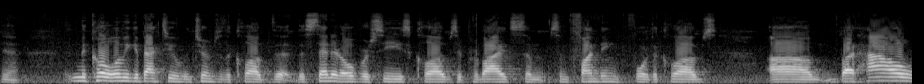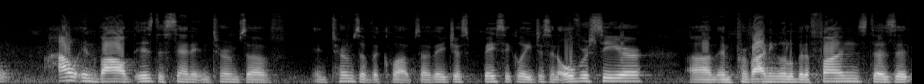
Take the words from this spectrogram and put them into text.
Yeah. Nicole, let me get back to you in terms of the club. The, the Senate oversees clubs. It provides some, some funding for the clubs. Um, but how, how involved is the Senate in terms of, in terms of the clubs? Are they just basically just an overseer um, and providing a little bit of funds? Does it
